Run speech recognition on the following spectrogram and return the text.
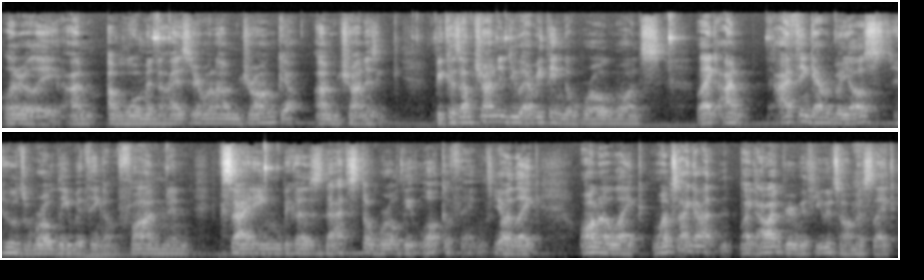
literally, I'm a womanizer when I'm drunk. Yeah. I'm trying to because I'm trying to do everything the world wants. Like I'm, I think everybody else who's worldly would think I'm fun and exciting because that's the worldly look of things. Yeah. But like on a like once I got like I agree with you, Thomas. Like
